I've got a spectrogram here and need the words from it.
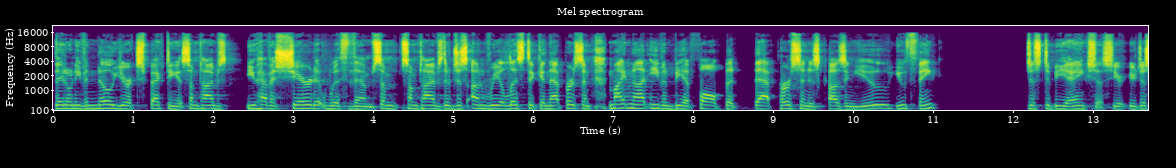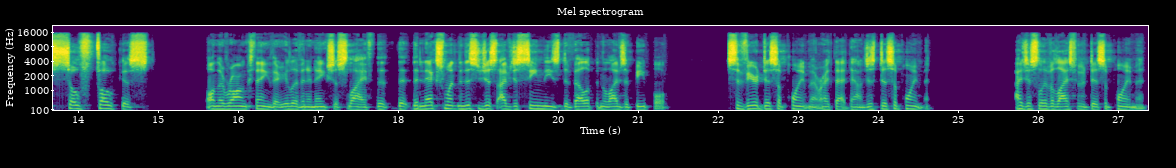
they don't even know you're expecting it. Sometimes you haven't shared it with them. Some, sometimes they're just unrealistic, and that person might not even be at fault, but that person is causing you, you think, just to be anxious. You're, you're just so focused on the wrong thing that you're living an anxious life. The, the, the next one, and this is just, I've just seen these develop in the lives of people severe disappointment. Write that down, just disappointment. I just live a life of disappointment.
